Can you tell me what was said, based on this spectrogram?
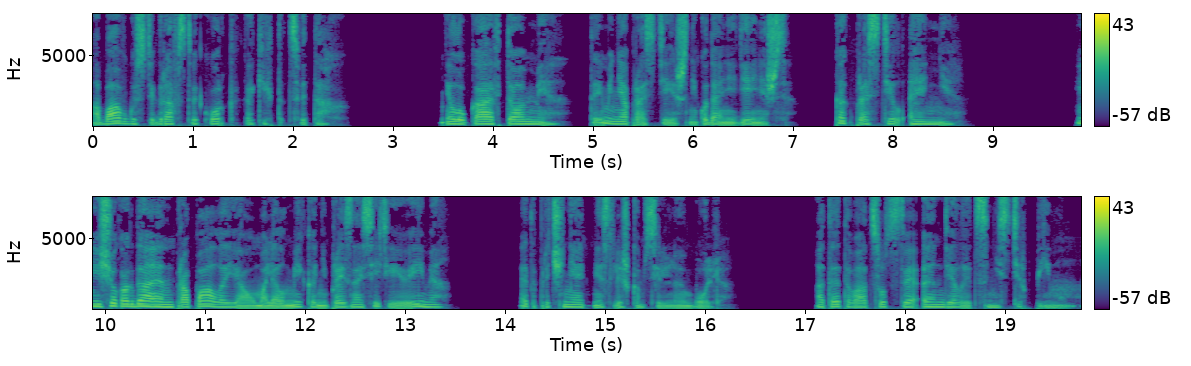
Об августе графстве Корк и каких-то цветах. «Не лукавь, Томми. Ты меня простишь, никуда не денешься. Как простил Энни». Еще когда Энн пропала, я умолял Мика не произносить ее имя. Это причиняет мне слишком сильную боль. От этого отсутствие Энн делается нестерпимым.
